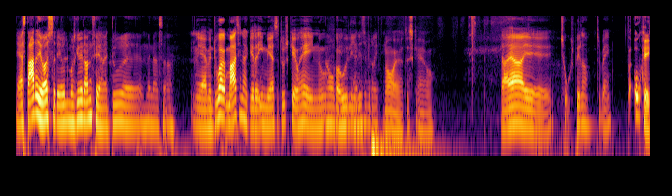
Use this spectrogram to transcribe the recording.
Ja, jeg startede jo også, så det er jo måske lidt unfair, at du... Øh, men altså... Ja, men du har, Martin har gættet en mere, så du skal jo have en nu Nå, for at Ja, udligne. det er selvfølgelig rigtigt. Nå ja, det skal jeg jo. Der er øh, to spillere tilbage. Okay.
